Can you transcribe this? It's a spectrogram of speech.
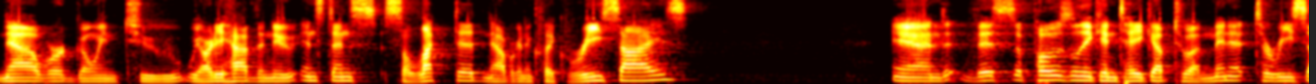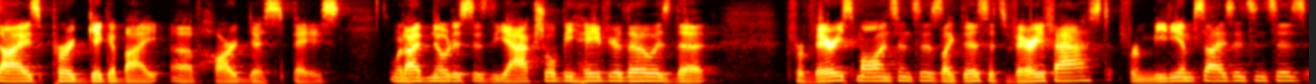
Now we're going to, we already have the new instance selected. Now we're going to click resize. And this supposedly can take up to a minute to resize per gigabyte of hard disk space. What I've noticed is the actual behavior, though, is that for very small instances like this, it's very fast. For medium sized instances,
